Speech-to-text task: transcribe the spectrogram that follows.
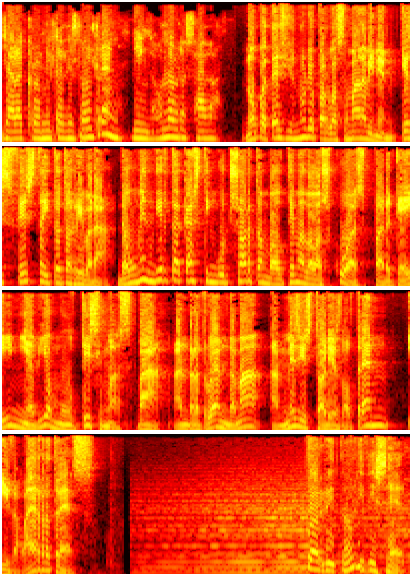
ja la crònica des del tren. Vinga, una abraçada. No pateixis, Núria, per la setmana vinent, que és festa i tot arribarà. De moment dir-te que has tingut sort amb el tema de les cues, perquè ahir n'hi havia moltíssimes. Va, ens retrobem demà amb més històries del tren i de la R3. Territori 17.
